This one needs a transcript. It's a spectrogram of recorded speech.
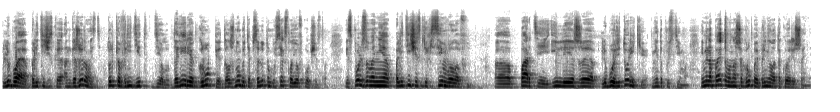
Любая политическая ангажированность только вредит делу. Доверие к группе должно быть абсолютным у всех слоев общества. Использование политических символов э, партии или же любой риторики недопустимо. Именно поэтому наша группа и приняла такое решение.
